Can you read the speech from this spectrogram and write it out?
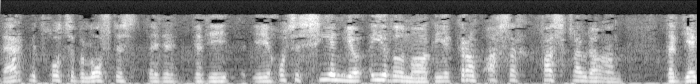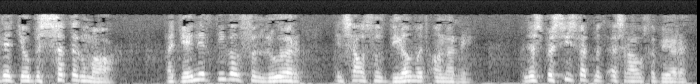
werk met God se beloftes dat jy dat jy jy God se seën jou eie wil maak en jy krampagtig vasklou daaraan dat jy dit jou besitting maak dat jy net nie wil verloor en selfs wil deel met ander nie. En dis presies wat met Israel gebeur het.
